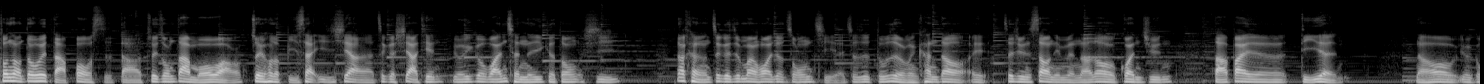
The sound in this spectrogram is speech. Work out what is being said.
通常都会打 BOSS，打最终大魔王，最后的比赛赢下了，这个夏天有一个完成的一个东西。那可能这个就漫画就终结，就是读者们看到，哎、这群少年们拿到了冠军，打败了敌人，然后有个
